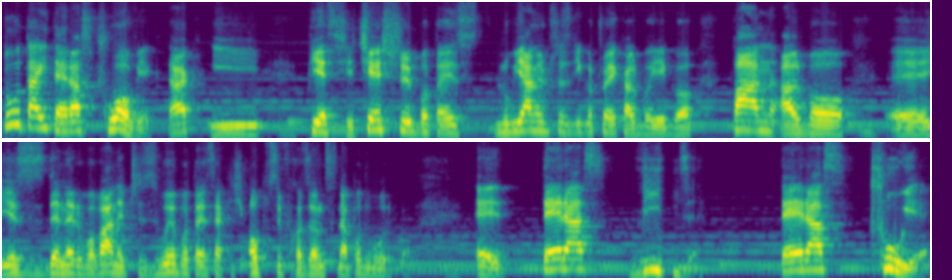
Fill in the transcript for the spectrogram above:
Tutaj teraz człowiek, tak? I pies się cieszy, bo to jest lubiany przez niego człowiek, albo jego pan, albo y, jest zdenerwowany czy zły, bo to jest jakiś obcy wchodzący na podwórko. Y, teraz widzę, teraz czuję,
